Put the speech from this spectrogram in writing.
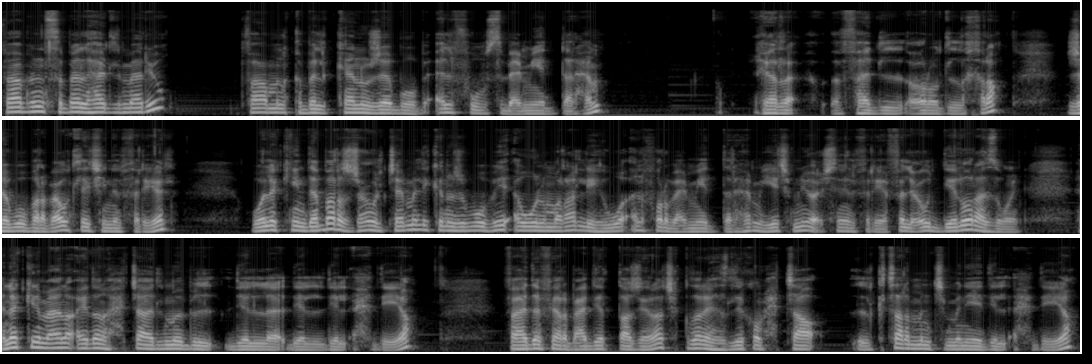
فبالنسبة لهذا الماريو فمن قبل كانوا جابوه ب 1700 درهم غير في هاد العروض الأخرى جابوه ب 34 ألف ريال. ولكن دابا رجعوه للثمن اللي كانوا جابوه به أول مرة اللي هو 1400 درهم هي 28 ألف ريال. فالعود ديالو راه زوين. هنا كاين معنا أيضا حتى هذا الموبل ديال ديال ديال الأحذية. فهذا فيه ربعه ديال الطاجيرات يقدر يهز لكم حتى أكثر من 8 ديال الأحذية.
